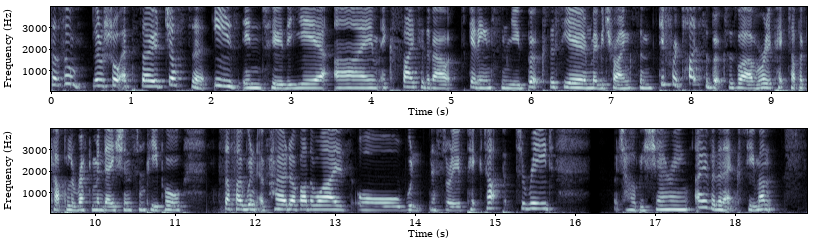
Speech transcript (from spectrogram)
So that's all. Little short episode just to ease into the year. I'm excited about getting into some new books this year and maybe trying some different types of books as well. I've already picked up a couple of recommendations from people, stuff I wouldn't have heard of otherwise or wouldn't necessarily have picked up to read, which I'll be sharing over the next few months.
